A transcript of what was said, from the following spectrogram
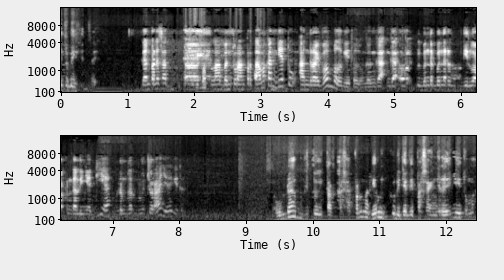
Itu big hit sih. dan pada saat eh, setelah benturan pertama kan dia tuh undrivable gitu loh nggak nggak bener-bener di luar kendalinya dia bener-bener meluncur aja gitu udah begitu Itar Kasapan mah dia udah jadi passenger aja itu mah.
